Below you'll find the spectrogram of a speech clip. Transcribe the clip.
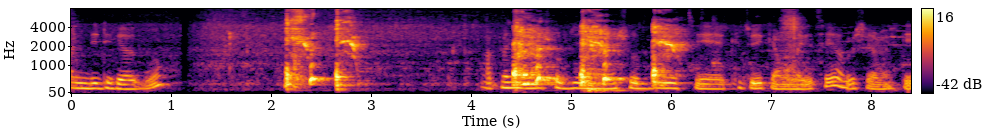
পানি দিয়ে ঢেকে রাখব। আপনাদের সবজি সবজি হচ্ছে খিচুড়ি কেমন লেগেছে অবশ্যই আমাকে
